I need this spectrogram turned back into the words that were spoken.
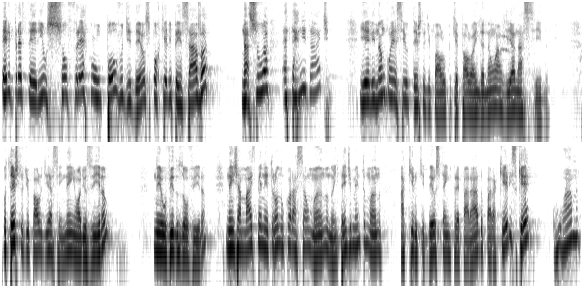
Ele preferiu sofrer com o povo de Deus porque ele pensava na sua eternidade. E ele não conhecia o texto de Paulo porque Paulo ainda não havia nascido. O texto de Paulo diz assim: nem olhos viram, nem ouvidos ouviram, nem jamais penetrou no coração humano, no entendimento humano, aquilo que Deus tem preparado para aqueles que o amam.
